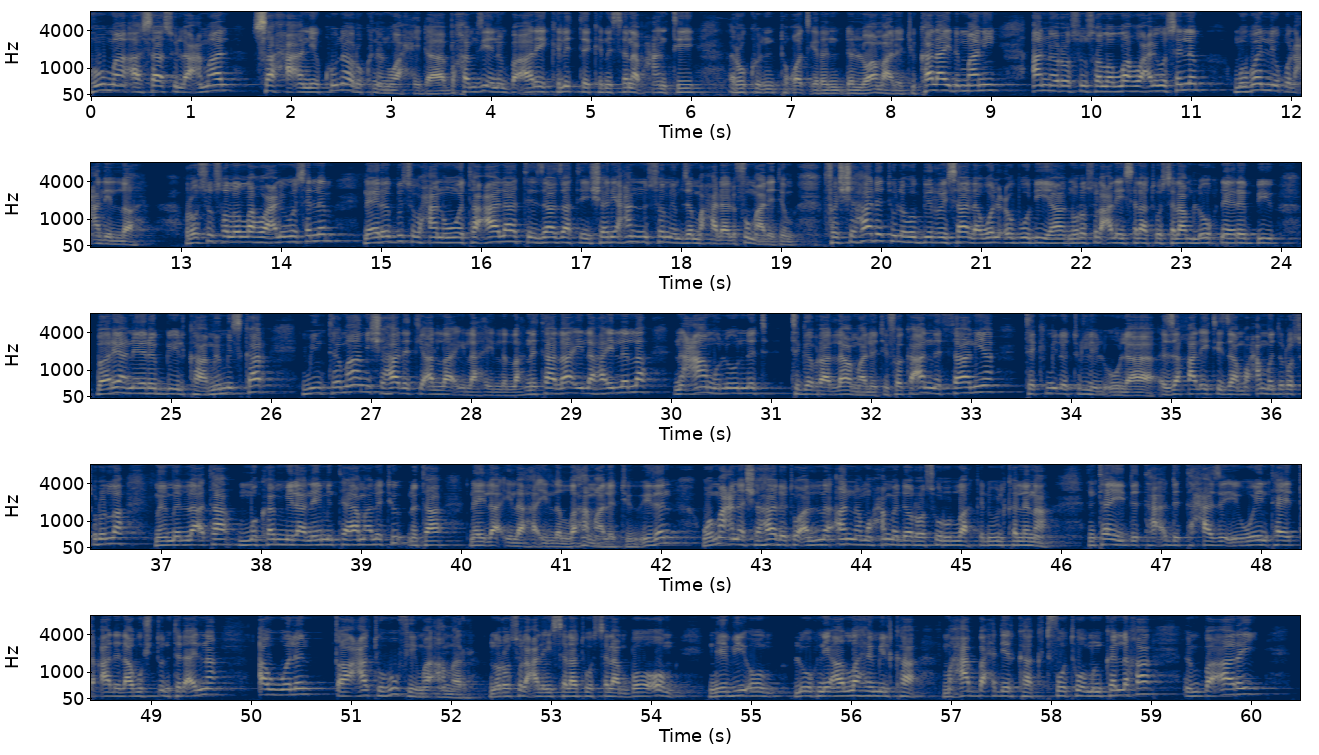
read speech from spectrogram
ሁማ ኣሳሱ ልኣዕማል ሳሐ ኣን የኩና ሩክነን ዋሒዳ ብኸምዚ'የን እምበኣረይ ክልተ ክንሰን ኣብ ሓንቲ ሩክን ተቖጺረን ዘለዋ ማለት እዩ። ካልኣይ ድማ ኣነ ረሱል ሰለላሁ ዓለይሂ ወሰለም ሙበሊጉን ዓኒላህ ረሱል ሰለላሁ ዓለይሂ ወሰለም ናይ ረቢ ስብሓነሁ ወተዓላ ትእዛዛትን ሸሪዓን ንሶም እዮም ዘመሓላልፉ ማለት እዮም። ፈሸሃደቱ ለሁ ቢሪሳላ ወልዑቡድያ ንረሱል ዓለይሂ ሰላቱ ወሰላም ልኡኽ ናይ ረቢ እዩ፣ ባርያ ናይ ረቢ እዩ ኢልካ ምምስካር ሚን ተማሚ ሸሃደቲ ኣን ላኢላሃ ኢለላህ፣ ነታ ላኢላሃ ኢለላህ ንዓ ምሉእነት ትገብራላ ማለት እዩ፣ ፈከኣነ ኣሳንያ ተክሚለቱን ልልኡላ፣ እዛ ካልኣይቲ እዛ ሙሓመድ ረሱሉላህ መመላእታ፣ ሙከሚላ፣ ናይ ምንታይ እያ ማለት እዩ፣ ነታ ናይ ላኢላሃ ኢለላህ ማለት እዩ። ኢዘን ወማዕና ሸሃደቱ ኣነ ሙሓመደን ረሱሉላህ ክንብል ከለና እንታይ ደተሓዘ እዩ ወይ እንታይ የጠቓልል ኣብ ውሽጡ እንተ ኢልና፣ ኣወለን ጣዓቱሁ ፊማ ኣመር፣ ንረሱል ዓለይሂ ሰላቱ ወሰላም ብእኦም፣ ነቢኦም፣ ልኡኽ ናይ ኣላህ እዮም ኢልካ መሓባ ኣሕዲርካ ክትፈትዎም እንከለኻ እምበኣርይ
